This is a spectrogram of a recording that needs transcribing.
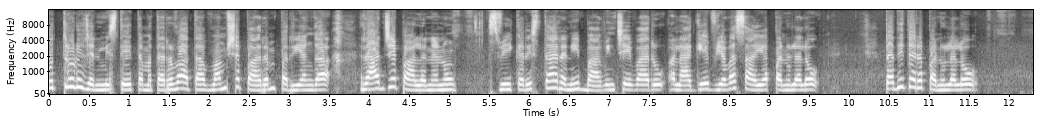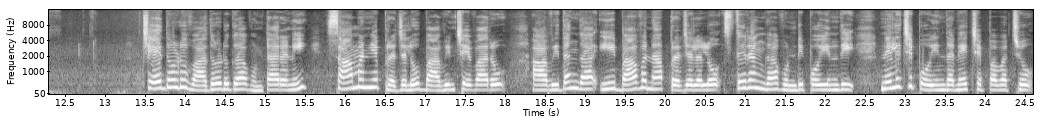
పుత్రుడు జన్మిస్తే తమ తర్వాత వంశ పారంపర్యంగా రాజ్యపాలనను స్వీకరిస్తారని భావించేవారు. అలాగే వ్యవసాయ పనులలో తదితర పనులలో చేదోడు వాదోడుగా ఉంటారని సామాన్య ప్రజలు భావించేవారు. ఆ విధంగా ఈ భావన ప్రజలలో స్థిరంగా ఉండిపోయింది నిలిచిపోయిందనే చెప్పవచ్చు.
